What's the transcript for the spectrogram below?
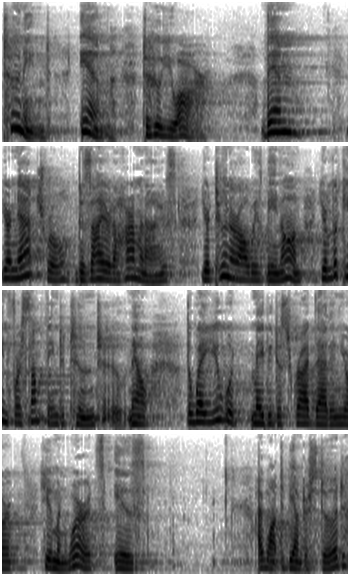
tuning in to who you are. Then your natural desire to harmonize your tuner always being on you're looking for something to tune to. Now the way you would maybe describe that in your human words is I want to be understood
